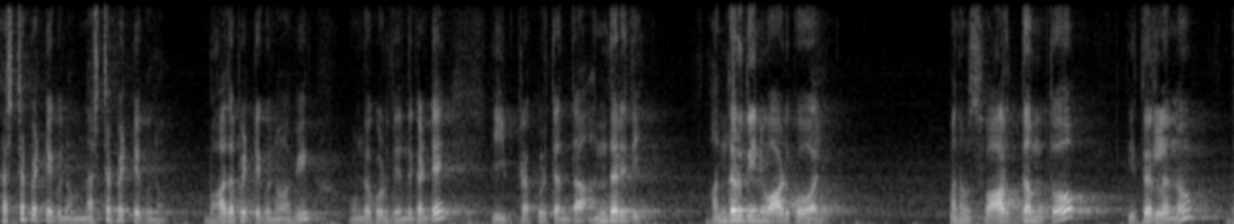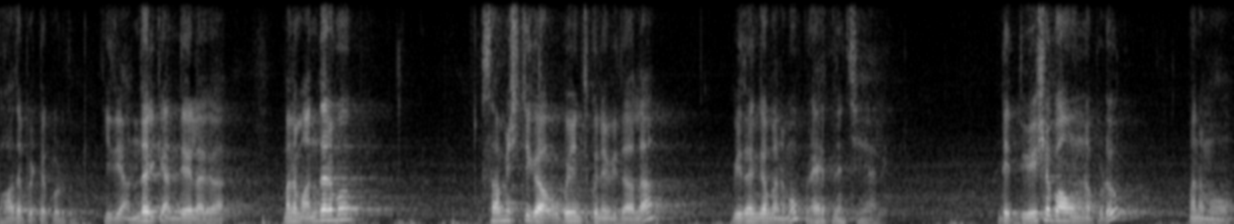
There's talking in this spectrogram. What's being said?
కష్టపెట్టే గుణం నష్టపెట్టే గుణం బాధ పెట్టే గుణం అవి ఉండకూడదు. ఎందుకంటే ఈ ప్రకృతి అంతా అందరిది. అందరూ దీన్ని వాడుకోవాలి. మనం స్వార్థంతో ఇతరులను బాధ పెట్టకూడదు ఇది అందరికీ అందేలాగా. మనం అందరము సమిష్టిగా ఉపయోగించుకునే విధాల విధంగా మనము ప్రయత్నం చేయాలి. అంటే ద్వేషభావం ఉన్నప్పుడు మనము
